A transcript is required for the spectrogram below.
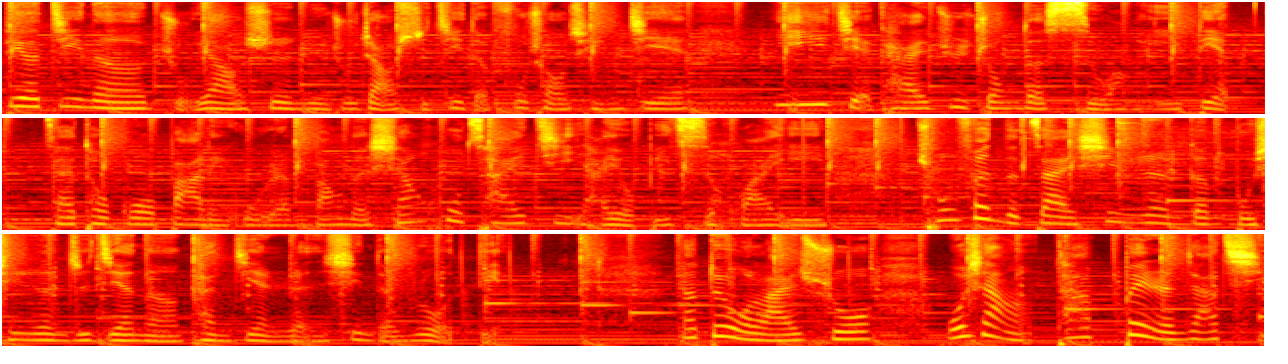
第二季呢，主要是女主角实际的复仇情节，一一解开剧中的死亡疑点，再透过霸凌五人帮的相互猜忌，还有彼此怀疑，充分的在信任跟不信任之间呢，看见人性的弱点。那对我来说，我想他被人家期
